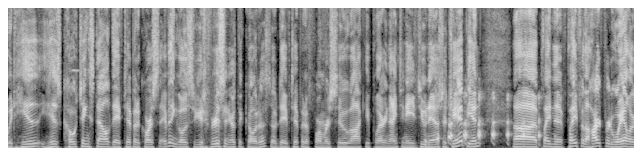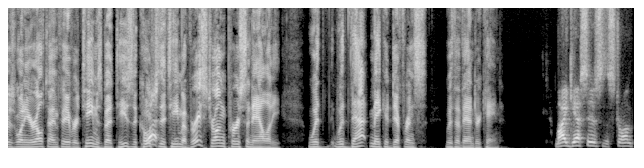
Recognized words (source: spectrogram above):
Would his his coaching style, Dave Tippett, of course, everything goes through University of North Dakota. So Dave Tippett, a former Sioux hockey player, 1982 national champion, uh, played in, played for the Hartford Whalers, one of your all time favorite teams. But he's the coach yes. of the team, a very strong personality. Would would that make a difference with Evander Kane? My guess is the strong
